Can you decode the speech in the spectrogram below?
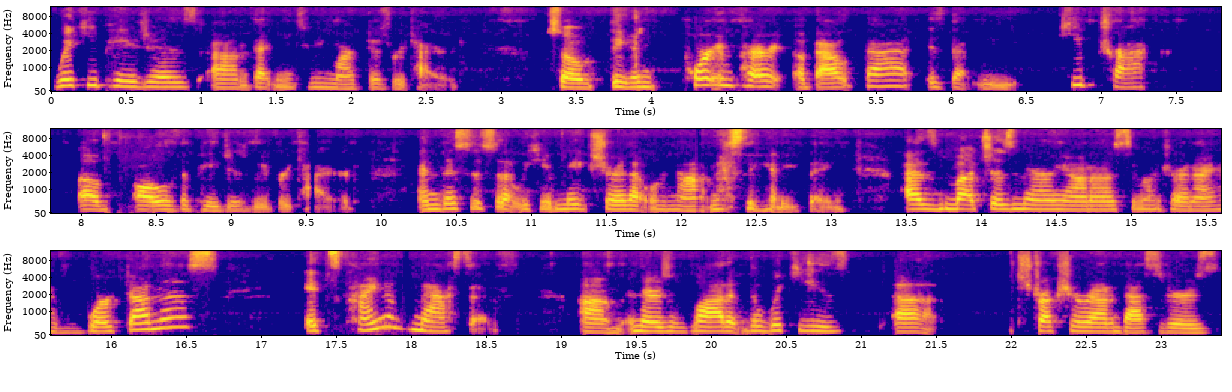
wiki pages um, that need to be marked as retired. So the important part about that is that we keep track of all of the pages we've retired. And this is so that we can make sure that we're not missing anything. As much as Mariana, Sumantro, and I have worked on this, it's kind of massive. Um, and there's a lot of the wiki's uh, structure around ambassadors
